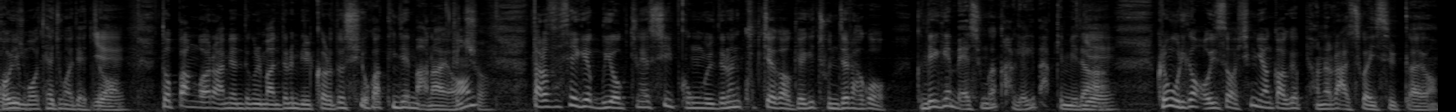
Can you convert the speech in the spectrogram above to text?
거의. 뭐 대중화됐죠. 예. 또 빵과 라면 등을 만드는 밀가루도 수요가 굉장히 많아요. 그렇죠. 따라서 세계 무역 중에 수입 곡물들은 국제 가격이 존재를 하고 근데 이게 매 순간 가격이 바뀝니다. 예. 그럼 우리가 어디서 식량 가격 변화를 알 수가 있을까요?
